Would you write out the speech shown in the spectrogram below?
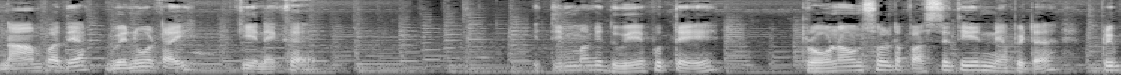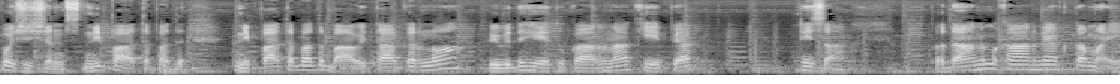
නාමපදයක් වෙනුවටයි කියන එක. ඉතින් මගේ දුවේ පුතේ ප්‍රෝනවුන්ස් වලට පස්සේ තියෙන්නේ අපිට ප්‍රිපොසිෂන්ස් නිපාත පද. නිපාත පද භාවිතා කරනවා විවිධ හේතු කාරණා කීපයක් නිසා. ප්‍රධානම කාරණයක් තමයි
